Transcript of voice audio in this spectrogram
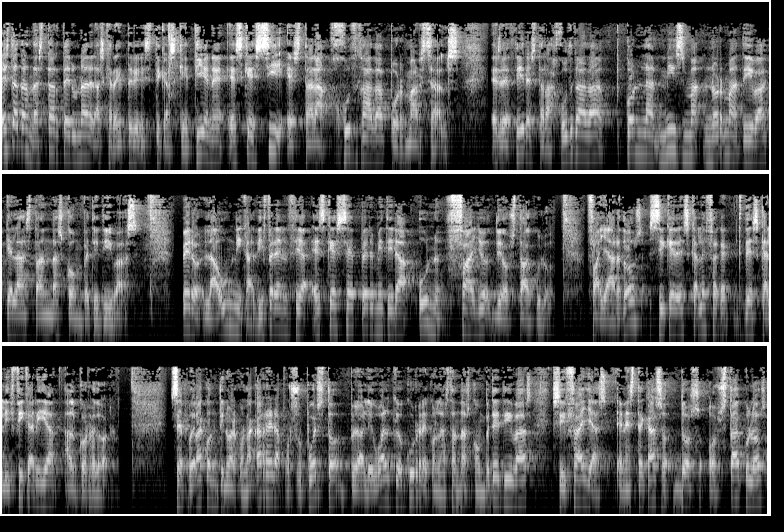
Esta tanda starter, una de las características que tiene es que sí estará juzgada por marshals, es decir, estará juzgada con la misma normativa que las tandas competitivas. Pero la única diferencia es que se permitirá un fallo de obstáculo. Fallar dos sí que descalificaría al corredor. Se podrá continuar con la carrera, por supuesto, pero al igual que ocurre con las tandas competitivas, si fallas, en este caso, dos obstáculos,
